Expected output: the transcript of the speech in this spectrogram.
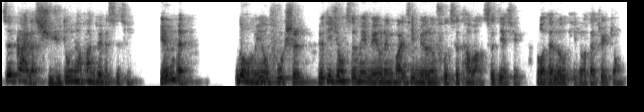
遮盖了许多要犯罪的事情。原本。若没有扶持，有弟兄姊妹没有人关心，没有人扶持，他往世界去，落在肉体，落在最终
